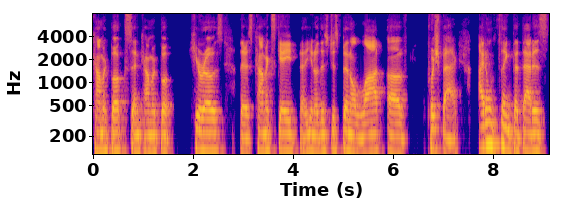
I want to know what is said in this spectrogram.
comic books and comic book heroes. There's Comicsgate. Uh, you know, there's just been a lot of pushback. I don't think that that is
